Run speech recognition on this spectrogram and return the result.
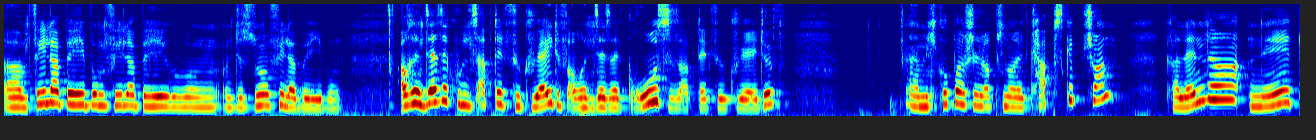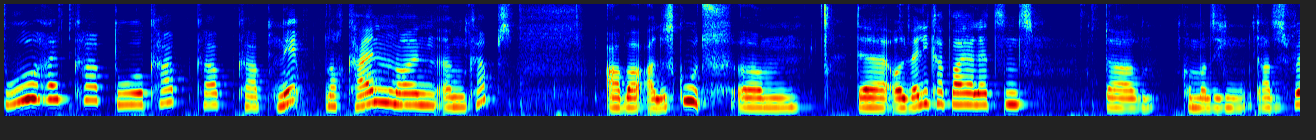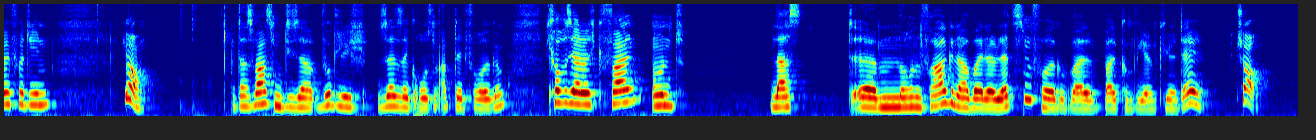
Ähm, Fehlerbehebung, Fehlerbehebung und das ist nur Fehlerbehebung. Auch ein sehr, sehr cooles Update für Creative. Auch ein sehr, sehr großes Update für Creative. Ähm, ich guck mal schnell, ob es neue Cups gibt schon. Kalender, nee, Duo Hype Cup, Duo Cup, Cup, Cup, nee, noch keine neuen ähm, Cups, aber alles gut. Ähm, der Old Valley Cup war ja letztens, da kann man sich ein gratis Spray verdienen. Ja, das war's mit dieser wirklich sehr, sehr großen Update-Folge. Ich hoffe, sie hat euch gefallen und lasst ähm, noch eine Frage da bei der letzten Folge, weil bald kommt wieder ein QA. Ciao.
